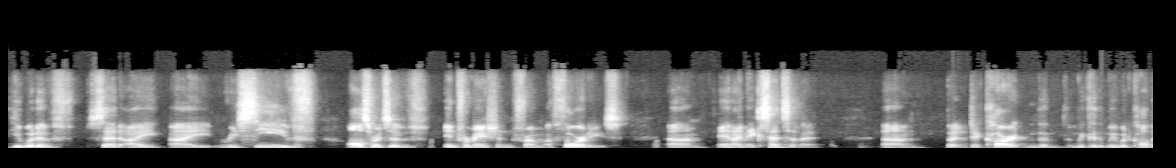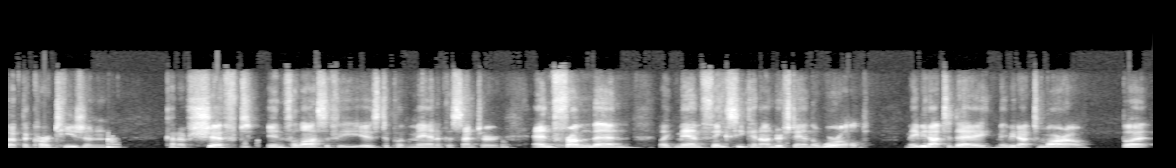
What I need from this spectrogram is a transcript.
He would have said i i receive all sorts of information from authorities um, and i make sense of it um, but Descartes, the, we could we would call that the Cartesian kind of shift in philosophy is to put man at the center. And from then, like man thinks he can understand the world. Maybe not today, maybe not tomorrow, but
